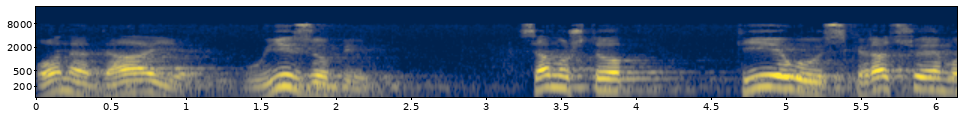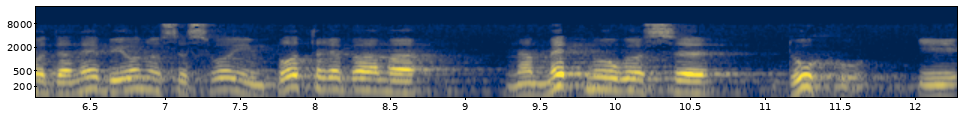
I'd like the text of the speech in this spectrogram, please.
Ona daje u izobilju. Samo što tijelu skraćujemo da ne bi ono sa svojim potrebama nametnulo se duhu i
